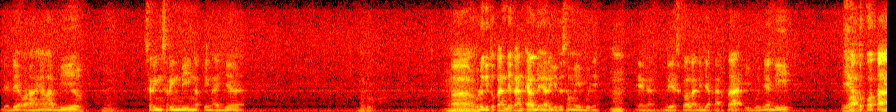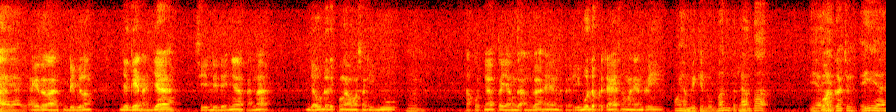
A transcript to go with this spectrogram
Dede orangnya labil, Hmm. sering-sering diingetin aja. Aduh. Eh, udah gitu kan dia kan LDR gitu sama ibunya Hmm. ya kan dia sekolah di Jakarta ibunya di Iya. suatu kota Iya, iya, iya. gitu kan dia bilang jagain aja si dedeknya karena jauh dari pengawasan ibu Hmm. takutnya ke yang enggak enggak ya gitu. ibu udah percaya sama Henry Oh, yang bikin beban ternyata ya keluarga coy Iya.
